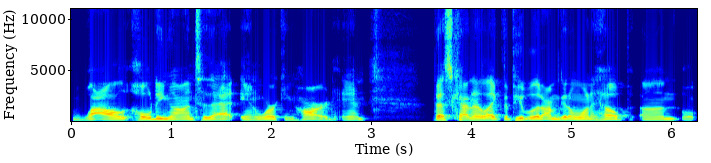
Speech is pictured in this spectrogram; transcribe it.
while holding on to that and working hard and that's kind of like the people that I'm going to want to help. Um, well,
